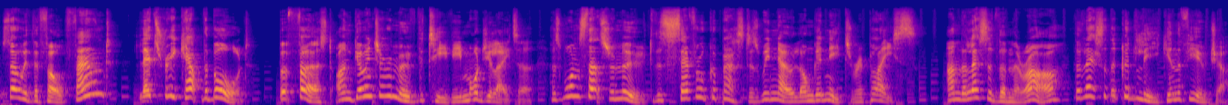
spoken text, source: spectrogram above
So with the fault found, let's recap the board. But first, I'm going to remove the TV modulator, as once that's removed, there's several capacitors we no longer need to replace. And the less of them there are, the less that could leak in the future.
